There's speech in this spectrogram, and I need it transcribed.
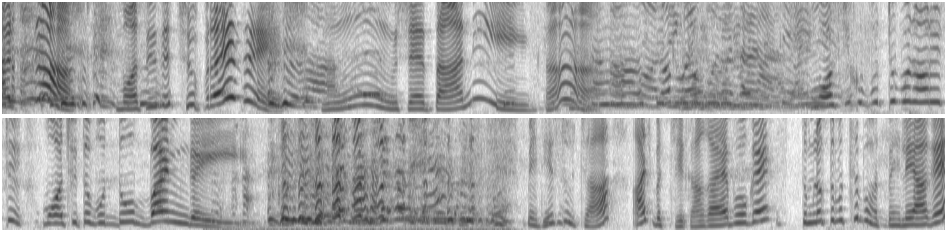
अच्छा मौसी से छुप रहे थे? हम्म शैतानी। हाँ। मौसी को बना रहे थे। मौसी तो बुद्धू बन गई। मैंने सोचा आज बच्चे कहाँ गायब हो गए? तुम लोग तो मुझसे बहुत पहले आ गए।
